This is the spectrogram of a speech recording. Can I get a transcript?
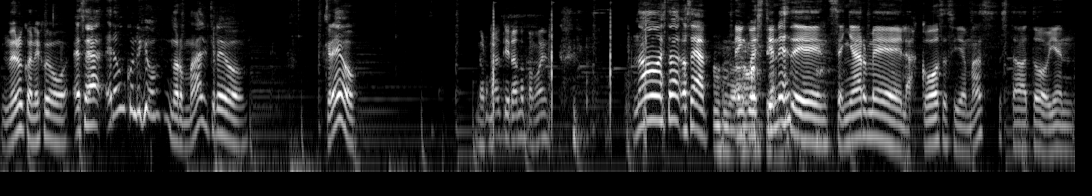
No era un colegio. O sea, era un colegio normal, creo. Creo. Normal tirando pa' mal. No, está. O sea, No, en no, cuestiones de enseñarme las cosas y demás, estaba todo bien.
